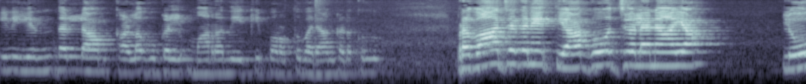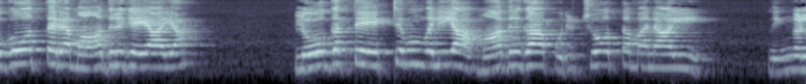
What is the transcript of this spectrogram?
ഇനി എന്തെല്ലാം കളവുകൾ മറനീക്കി പുറത്തു വരാൻ കിടക്കുന്നു. പ്രവാചകനെ ത്യാഗോജ്വലനായ ലോകോത്തര മാതൃകയായ ലോകത്തെ ഏറ്റവും വലിയ മാതൃകാ പുരുഷോത്തമനായി നിങ്ങൾ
